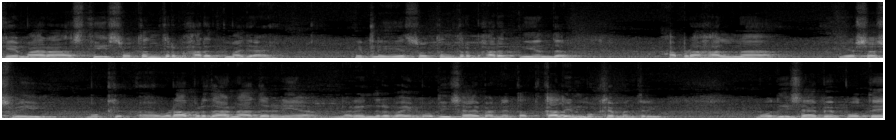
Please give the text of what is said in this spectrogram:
કે મારા અસ્થિ સ્વતંત્ર ભારતમાં જાય. એટલે એ સ્વતંત્ર ભારતની અંદર આપણા હાલના યશસ્વી મુખ્ય વડાપ્રધાન આદરણીય નરેન્દ્રભાઈ મોદી સાહેબ અને તત્કાલીન મુખ્યમંત્રી મોદી સાહેબે પોતે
